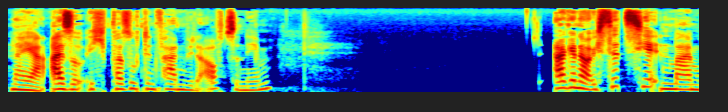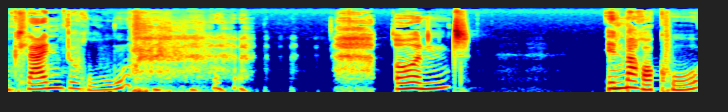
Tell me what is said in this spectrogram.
Naja, also ich versuche den Faden wieder aufzunehmen. Ah, genau, ich sitze hier in meinem kleinen Büro und in Marokko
